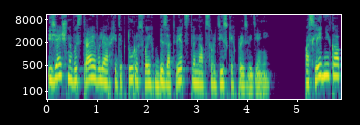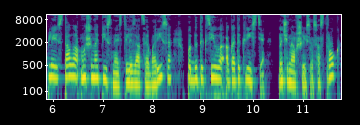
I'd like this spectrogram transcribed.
изящно выстраивали архитектуру своих безответственно абсурдистских произведений. Последней каплей стала машинописная стилизация Бориса под детектива Агаты Кристи, начинавшаяся со строк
